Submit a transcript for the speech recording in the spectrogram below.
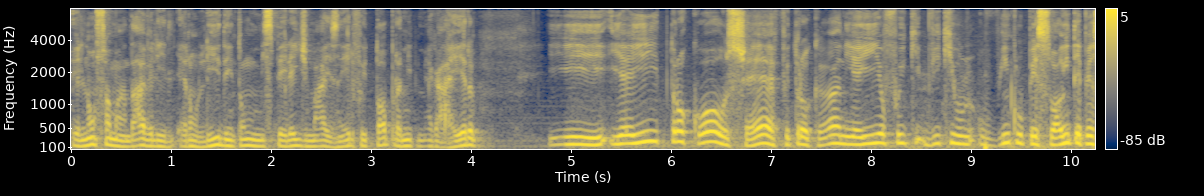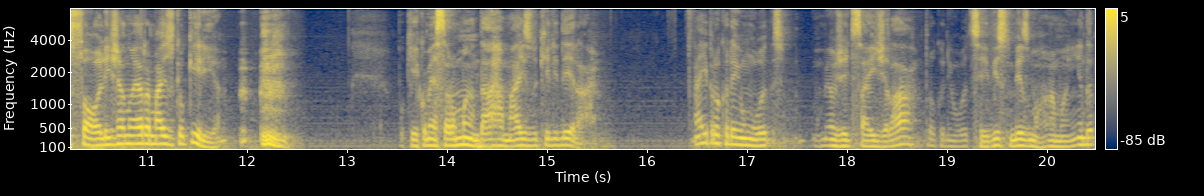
ele não só mandava, ele era um líder, então me espelhei demais nele, foi top para mim, para minha carreira. E, e aí trocou os chefes, fui trocando, e aí eu fui vi que o, o, vínculo pessoal, interpessoal ali já não era mais o que eu queria. porque começaram a mandar mais do que liderar. Aí procurei um outro, o meu jeito de sair de lá, procurei um outro serviço, no mesmo ramo ainda.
